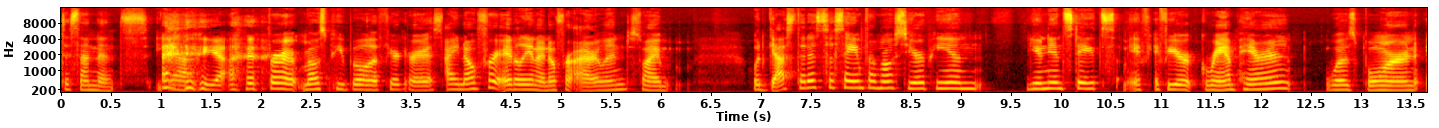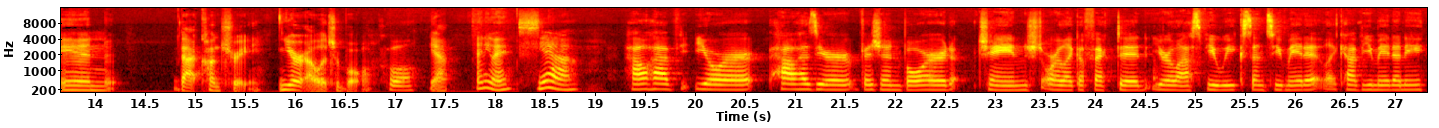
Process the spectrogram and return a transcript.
Descendants. Yeah. yeah, for most people, if you're curious, I know for Italy and I know for Ireland, so I would guess that it's the same for most European Union states. If, if your grandparent was born in that country, you're eligible. cool. Yeah. Anyway, yeah. How have your how has your vision board changed or like affected your last few weeks since you made it? Like have you made any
